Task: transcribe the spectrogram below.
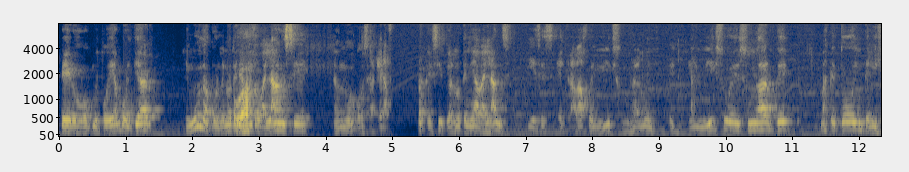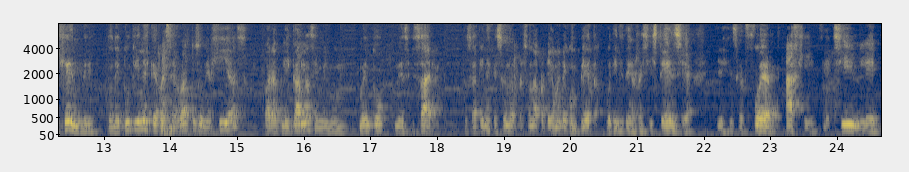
pero me podían voltear en una porque no tenía Guau. tanto balance, ¿no? O sea, era fuerte, sí, pero no tenía balance. Y ese es el trabajo del jiu-jitsu, realmente. El, el jiu-jitsu es un arte más que todo inteligente, donde tú tienes que reservar tus energías para aplicarlas en el momento necesario. O sea, tienes que ser una persona prácticamente completa, porque tienes que tener resistencia, tienes que ser fuerte, ágil, flexible,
